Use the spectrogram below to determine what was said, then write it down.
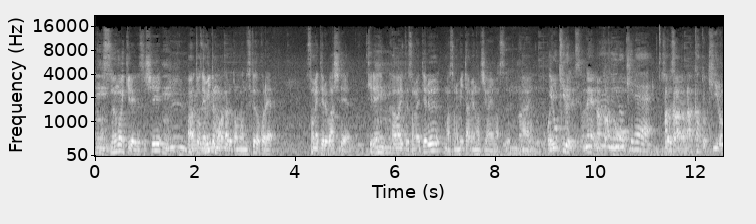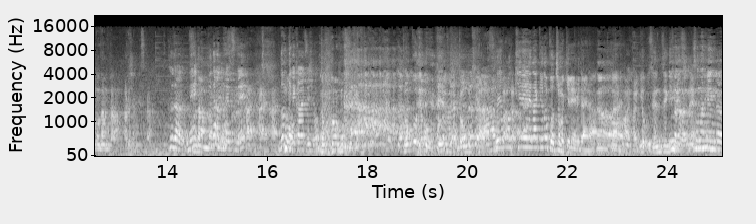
うん。すごい綺麗ですし、うん。まあ、当然見ても分かると思うんですけどこれ染めてる和紙で綺麗に可愛く染めてる、まあ、その見た目も違います、はい、色綺麗ですよね。なんかあの色綺麗。そうですね。赤赤と黄色のなんかあるじゃないですか普段ね普段のやつ。ね。はいはいはい。ドンキで買うやつでしょ？どこでも売ってるドンキから。あれも綺麗だけどこっちも綺麗みたいな、はいはいはい。よく全然綺今麗ですね。その辺が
